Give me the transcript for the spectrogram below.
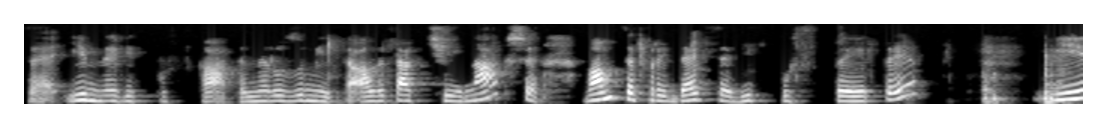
це і не відпускати, не розуміти. Але так чи інакше, вам це прийдеться відпустити і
